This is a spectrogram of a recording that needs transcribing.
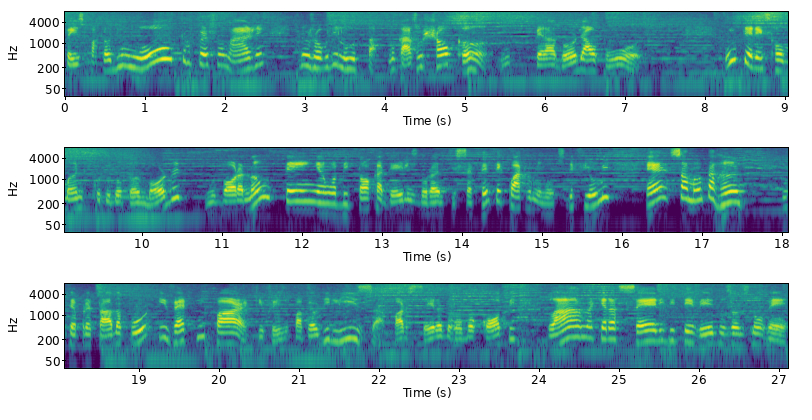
fez o papel de um outro personagem do jogo de luta, no caso Shao Kahn, Imperador de Altor. O interesse romântico do Dr. Mordred Embora não tenha uma bitoca deles durante 74 minutos de filme, é Samantha Hunt, interpretada por Yvette Nipar, que fez o papel de Lisa, parceira do Robocop, lá naquela série de TV dos anos 90.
